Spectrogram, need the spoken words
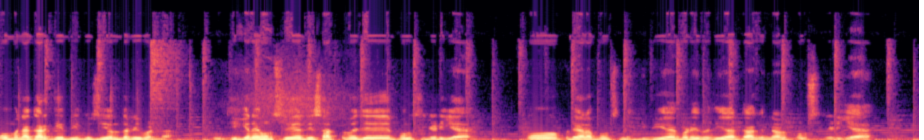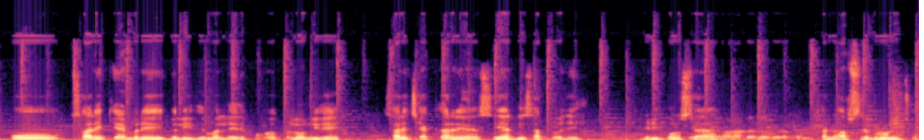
ਉਹ ਮਨਾ ਕਰਕੇ ਵੀ ਤੁਸੀਂ ਅੰਦਰ ਨਹੀਂ ਵੜਨਾ। ਠੀਕ ਹੈ ਨਾ ਹੁਣ ਸਵੇਰ ਦੀ 7 ਵਜੇ ਪੁਲਿਸ ਜਿਹੜੀ ਹੈ ਉਹ ਪਟਿਆਲਾ ਪੁਲਿਸ ਲੱਗੀ ਵੀ ਹੈ ਬੜੇ ਵਧੀਆ ਢੰਗ ਨਾਲ ਪੁਲਿਸ ਜਿਹੜੀ ਹੈ ਉਹ ਸਾਰੇ ਕੈਮਰੇ ਗਲੀ ਦੇ ਮਹੱਲੇ ਦੇ ਕਲੋਨੀ ਦੇ ਸਾਰੇ ਚੈੱਕ ਕਰ ਰਹੇ ਆ ਸਵੇਰ ਦੀ 7 ਵਜੇ ਜਿਹੜੀ ਪੁਲਿਸ ਹੈ ਸਾਨੂੰ ਅਫਸਰ ਕਲੋਨੀ ਚੋਂ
